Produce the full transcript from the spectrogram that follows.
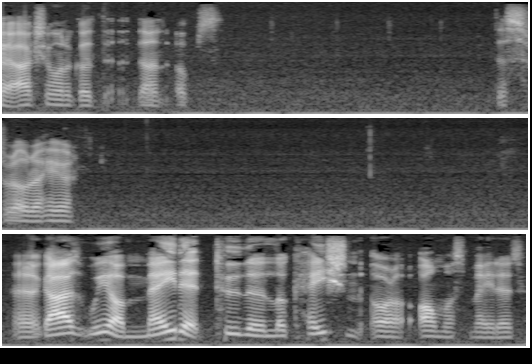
Okay, I actually want to go down. Oops. This road right here. And guys, we have made it to the location, or almost made it.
